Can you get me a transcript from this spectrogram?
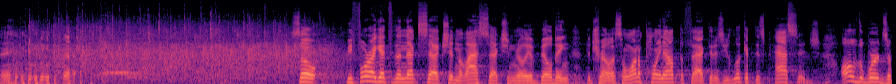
so, before I get to the next section, the last section really of building the trellis, I want to point out the fact that as you look at this passage, all of the words are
